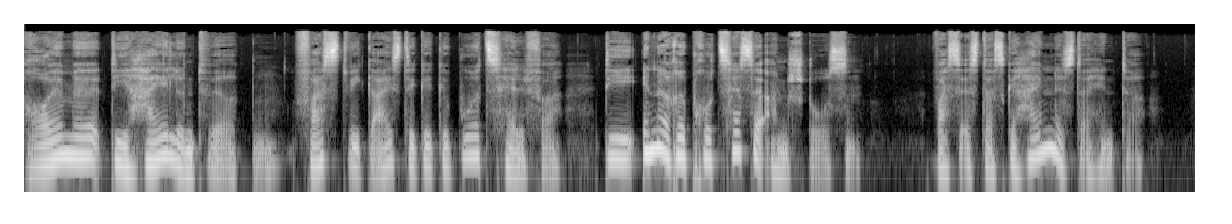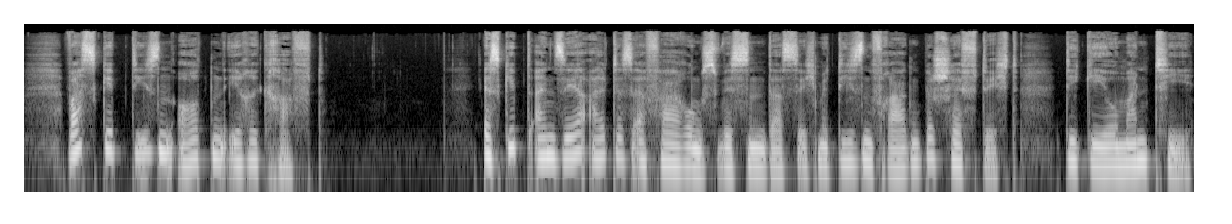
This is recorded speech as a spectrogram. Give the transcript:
Räume, die heilend wirken, fast wie geistige Geburtshelfer, die innere Prozesse anstoßen. Was ist das Geheimnis dahinter? Was gibt diesen Orten ihre Kraft? Es gibt ein sehr altes Erfahrungswissen, das sich mit diesen Fragen beschäftigt, die Geomantie.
